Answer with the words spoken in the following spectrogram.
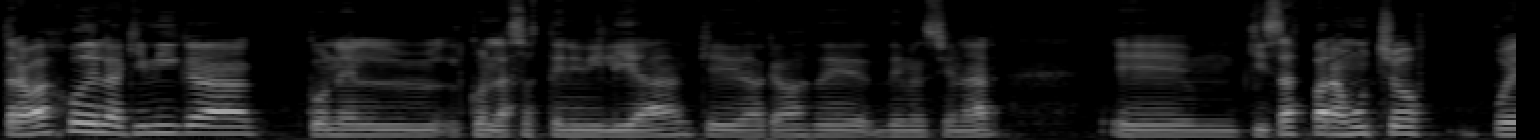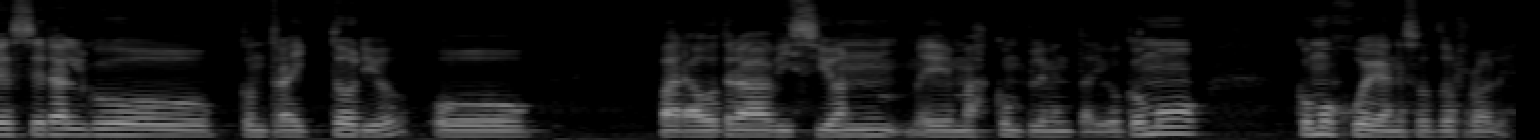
trabajo de la química con, el, con la sostenibilidad que acabas de, de mencionar, quizás para muchos puede ser algo contradictorio o para otra visión eh, más complementaria. ¿Cómo, ¿Cómo juegan esos dos roles?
